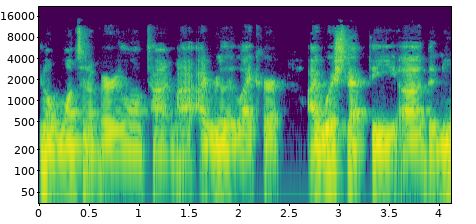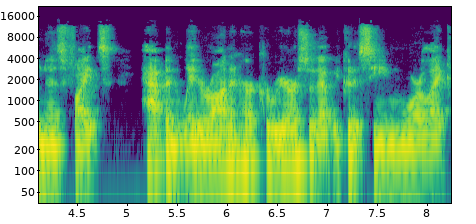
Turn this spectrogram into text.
you know, once in a very long time. I, I really like her. I wish that the uh, the Nunes fights happened later on in her career so that we could have seen more like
